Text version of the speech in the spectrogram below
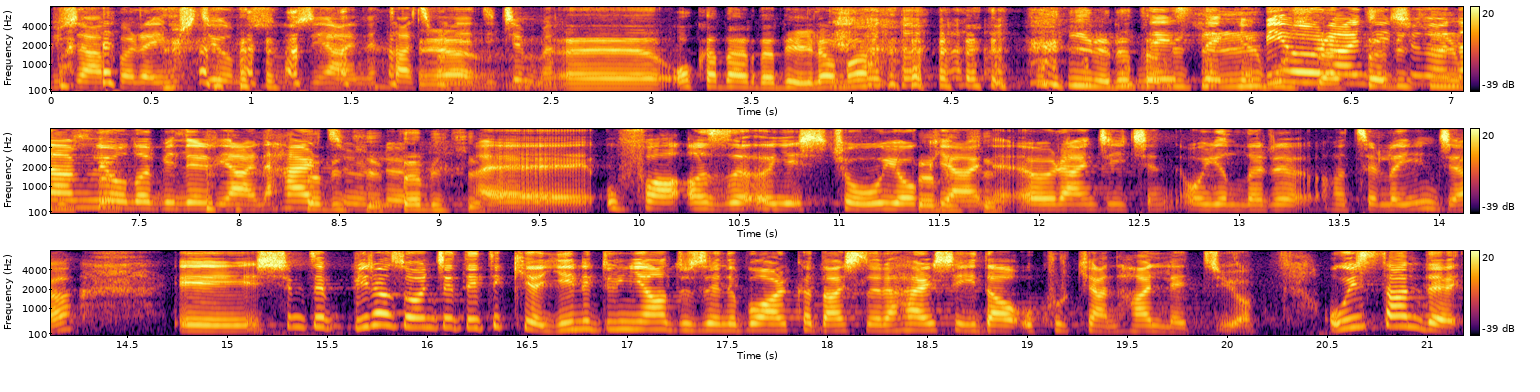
güzel paraymış diyor musunuz yani? Tatmin Ya, edici mi? e, o kadar da değil ama yine de tabii ki Destekliyor. iyi Bir burslar. öğrenci için ki önemli burslar. olabilir yani her Tabii ki, türlü. tabii ki. Ee, ufa azı çoğu yok Tabii yani ki. öğrenci için o yılları hatırlayınca. Ee, şimdi biraz önce dedik ya yeni dünya düzeni bu arkadaşlara her şeyi daha okurken hallet diyor. O yüzden de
